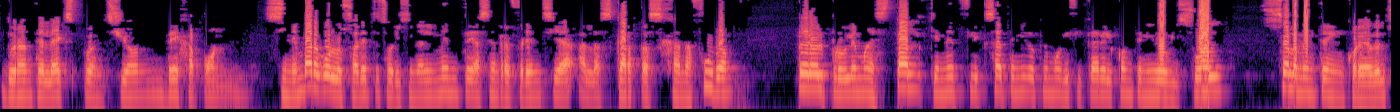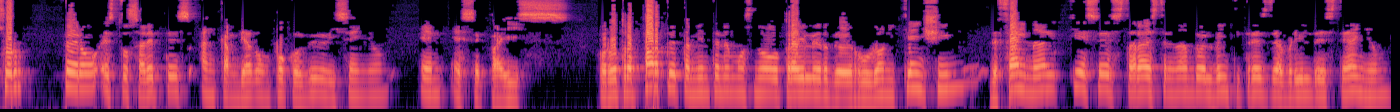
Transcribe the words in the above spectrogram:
durante la expansión de Japón. Sin embargo, los aretes originalmente hacen referencia a las cartas Hanafura, pero el problema es tal que Netflix ha tenido que modificar el contenido visual solamente en Corea del Sur, pero estos aretes han cambiado un poco de diseño en ese país. Por otra parte, también tenemos nuevo tráiler de Rurouni Kenshin, The Final, que se estará estrenando el 23 de abril de este año.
